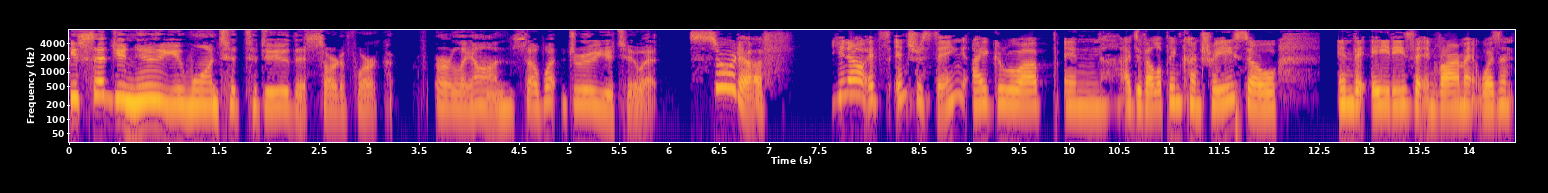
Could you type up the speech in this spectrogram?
You said you knew you wanted to do this sort of work early on. So what drew you to it? Sort of. You know, it's interesting. I grew up in a developing country, so in the 80s, the environment wasn't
